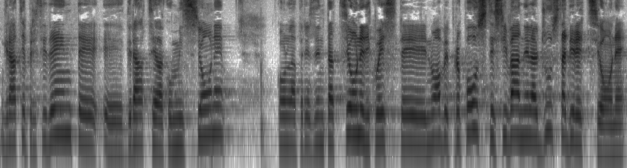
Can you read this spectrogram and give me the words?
Grazie Presidente e grazie alla Commissione. Con la presentazione di queste nuove proposte si va nella giusta direzione.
